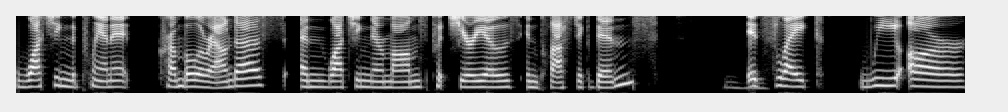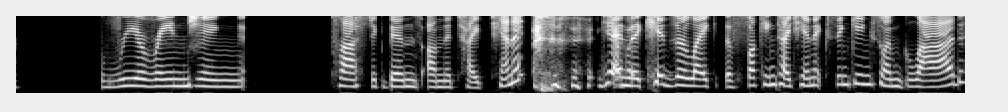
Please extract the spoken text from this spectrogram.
watching the planet crumble around us and watching their moms put Cheerios in plastic bins. Mhm. It's like we are rearranging plastic bins on the Titanic. yeah, and but the kids are like, the fucking Titanic sinking. So I'm glad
